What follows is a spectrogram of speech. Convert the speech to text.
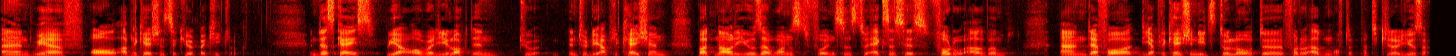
And we have all applications secured by Keycloak. In this case, we are already logged in to, into the application, but now the user wants, for instance, to access his photo album, and therefore the application needs to load the photo album of the particular user.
